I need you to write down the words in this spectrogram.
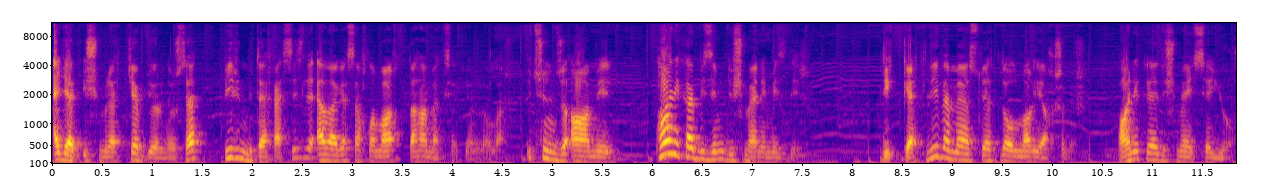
Əgər iş mürəkkəb görünürsə, bir mütəxəssislə əlaqə saxlamaq daha məqsədyönlü olar. Üçüncü amil panika bizim düşmənimizdir. Diqqətli və məsuliyyətli olmaq yaxşıdır. Panikaya düşmək isə yox.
